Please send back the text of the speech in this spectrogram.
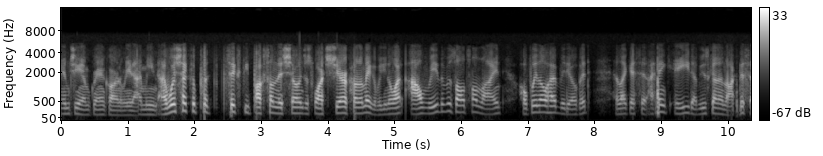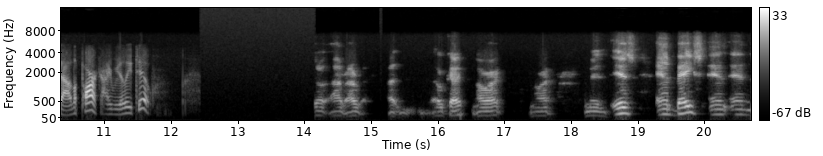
MGM Grand Garden Arena. I mean, I wish I could put 60 bucks on this show and just watch Jericho and Omega, but you know what? I'll read the results online. Hopefully, they'll have video of it. And like I said, I think AEW is going to knock this out of the park. I really do. So I, I, I, okay, all right, all right. I mean, is and base and and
